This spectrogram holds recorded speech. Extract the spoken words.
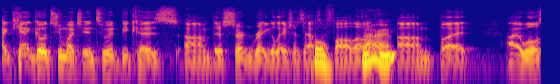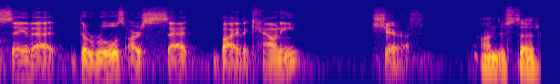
I can't go too much into it because um, there's certain regulations I have to follow. Right. Um, but I will say that the rules are set by the county sheriff. Understood.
